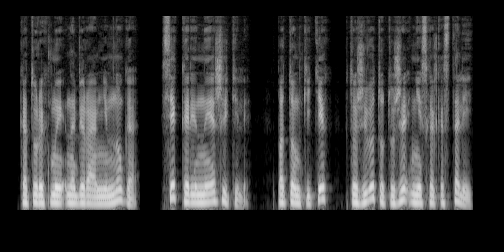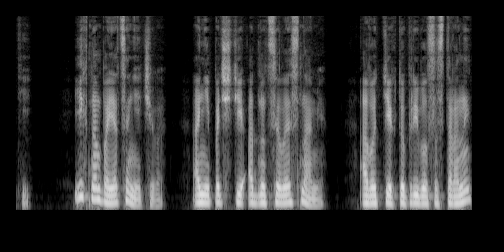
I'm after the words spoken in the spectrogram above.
которых мы набираем немного, все коренные жители, потомки тех, кто живет тут уже несколько столетий. Их нам бояться нечего. Они почти одно целое с нами. А вот те, кто прибыл со стороны,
